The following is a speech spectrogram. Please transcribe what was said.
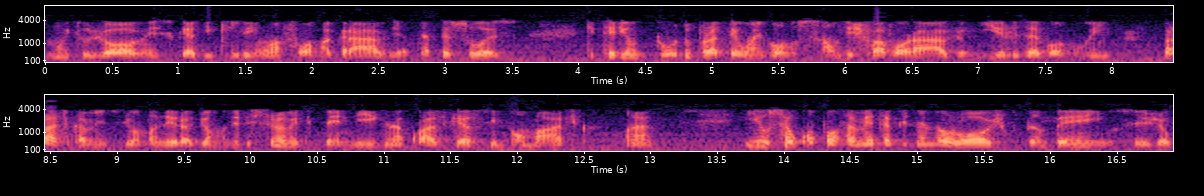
muito jovens que adquirem uma forma grave, até pessoas que teriam tudo para ter uma evolução desfavorável e eles evoluem praticamente de uma maneira de uma maneira extremamente benigna, quase que assintomática, né? E o seu comportamento epidemiológico também, ou seja, o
